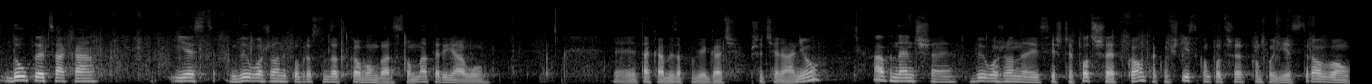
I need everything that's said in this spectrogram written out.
Dół plecaka jest wyłożony po prostu dodatkową warstwą materiału, e, tak aby zapobiegać przecieraniu, a wnętrze wyłożone jest jeszcze podszewką, taką śliską podszewką poliestrową,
